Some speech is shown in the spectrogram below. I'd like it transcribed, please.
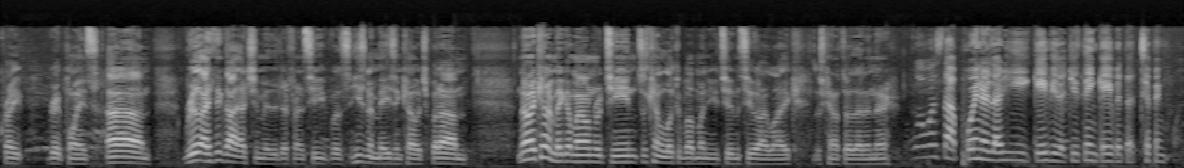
great, great points. Um, really, I think that actually made the difference. He was he's an amazing coach, but um, no, I kind of make up my own routine. Just kind of look above on YouTube and see what I like. Just kind of throw that in there. What was that pointer that he gave you that you think gave it the tipping point?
